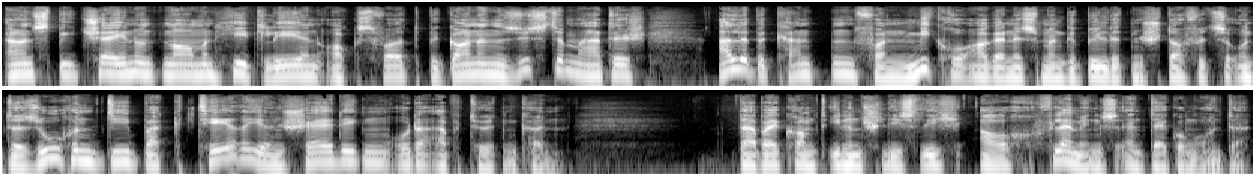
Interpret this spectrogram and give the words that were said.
Ernst B. Chain und Norman Heatley in Oxford begonnen, systematisch alle bekannten von Mikroorganismen gebildeten Stoffe zu untersuchen, die Bakterien schädigen oder abtöten können. Dabei kommt ihnen schließlich auch Flemings Entdeckung unter.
